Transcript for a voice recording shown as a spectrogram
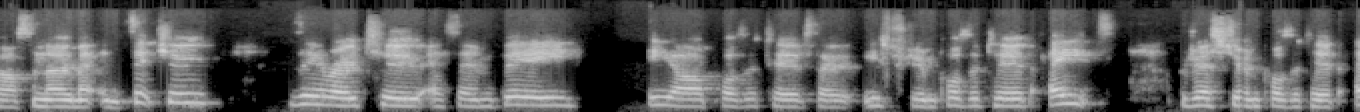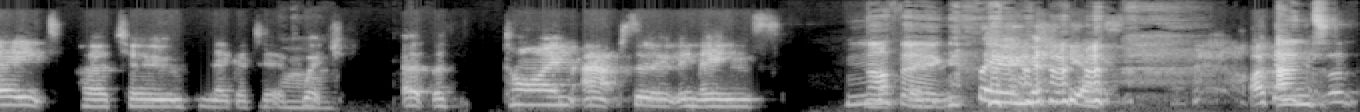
carcinoma in situ, 02 SMB, ER positive, so estrogen positive, 8, progesterone positive, 8, HER2 negative, wow. which at the time absolutely means nothing. nothing. yes. I think and, the,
